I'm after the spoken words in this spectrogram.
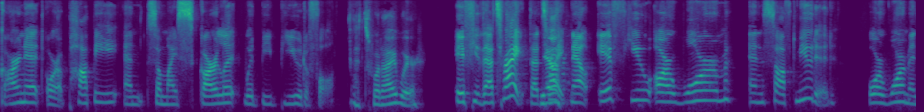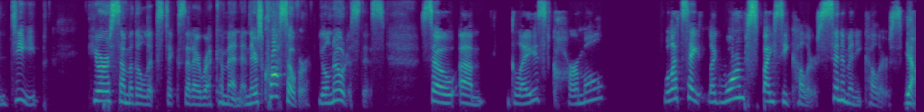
garnet or a poppy. And so my scarlet would be beautiful. That's what I wear. If you, that's right. That's yeah. right. Now, if you are warm and soft muted or warm and deep, here are some of the lipsticks that I recommend. And there's crossover. You'll notice this. So, um, glazed caramel. Well, let's say like warm, spicy colors, cinnamony colors. Yeah.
